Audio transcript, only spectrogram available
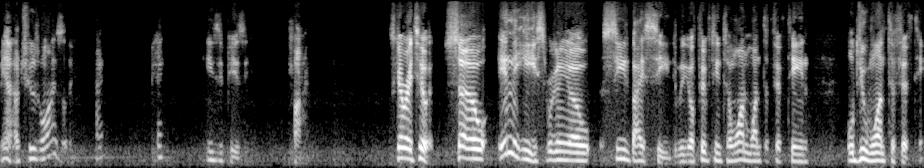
you know, choose wisely, right? Okay, easy peasy, fine. Let's get right to it. So in the East, we're going to go seed by seed. We go 15 to 1, 1 to 15. We'll do 1 to 15,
